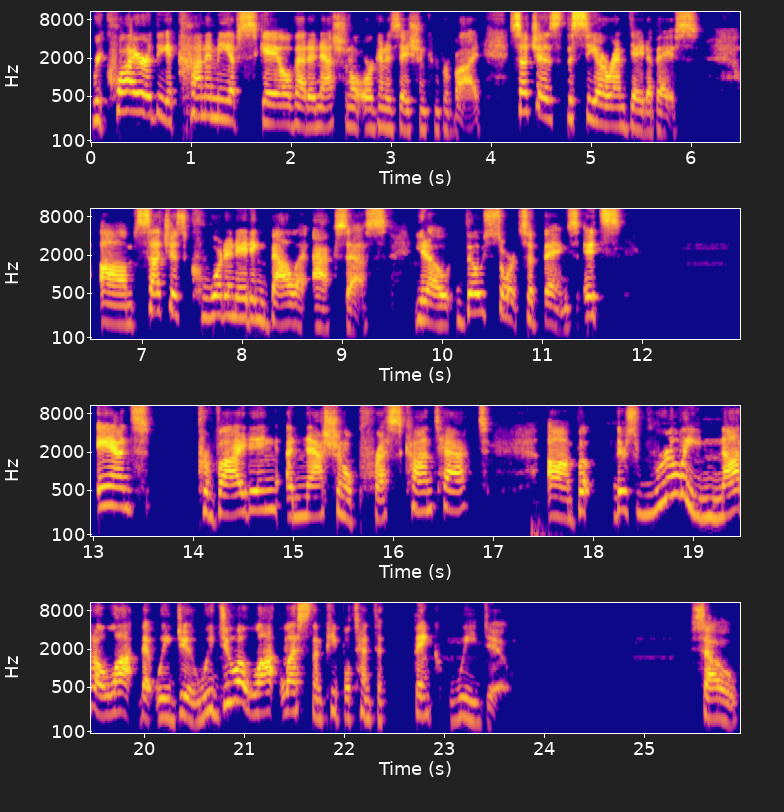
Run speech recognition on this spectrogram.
require the economy of scale that a national organization can provide, such as the CRM database, um, such as coordinating ballot access, you know, those sorts of things. It's and providing a national press contact. Um, but there's really not a lot that we do. We do a lot less than people tend to think we do. So,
